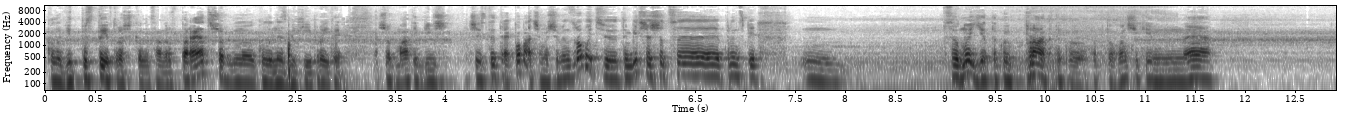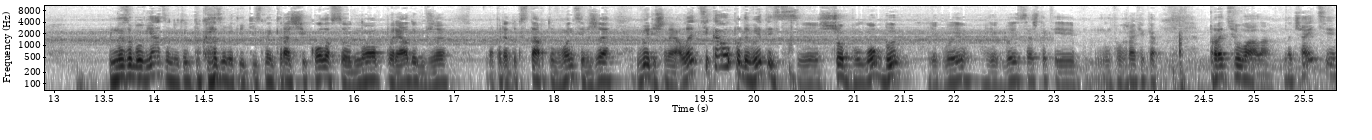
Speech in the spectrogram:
коли відпустив трошки Олександр вперед, щоб коли не зміг її пройти, щоб мати більш чистий трек. Побачимо, що він зробить. Тим більше, що це, в принципі, все одно є такою практикою. Тобто гонщики не. Не зобов'язані тут показувати якісь найкращі кола, все одно порядок вже порядок старту в гонці вже вирішений. Але цікаво подивитись, е, що було б, якби, якби все ж таки інфографіка працювала на чайці.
